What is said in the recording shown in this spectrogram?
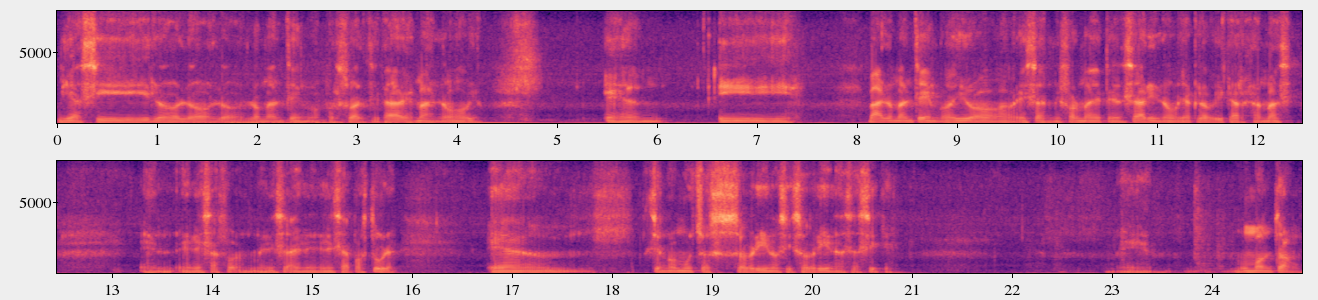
y así lo, lo, mantengo, por suerte, cada vez más, ¿no? Obvio. Y va, lo mantengo, digo, esa es mi forma de pensar y no voy a claudicar jamás en, esa, forma, en, esa, en, esa postura. Em, tengo muchos sobrinos y sobrinas, así que eh, un montón.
